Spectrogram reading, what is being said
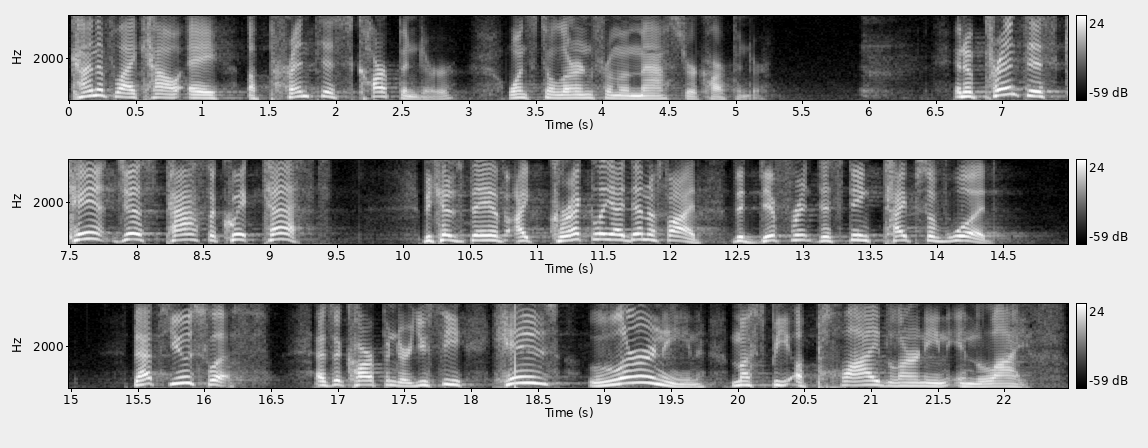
Kind of like how a apprentice carpenter wants to learn from a master carpenter. An apprentice can't just pass a quick test because they have correctly identified the different distinct types of wood. That's useless as a carpenter. You see, his learning must be applied learning in life.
